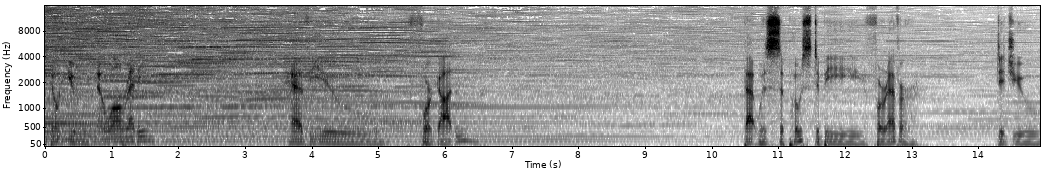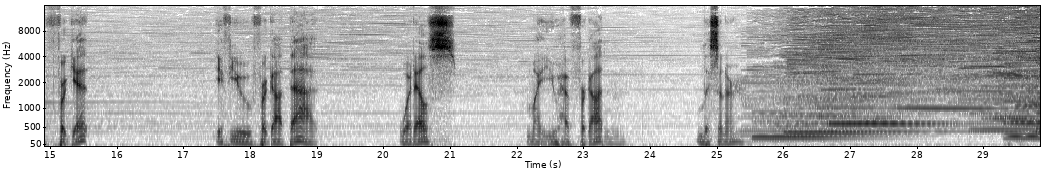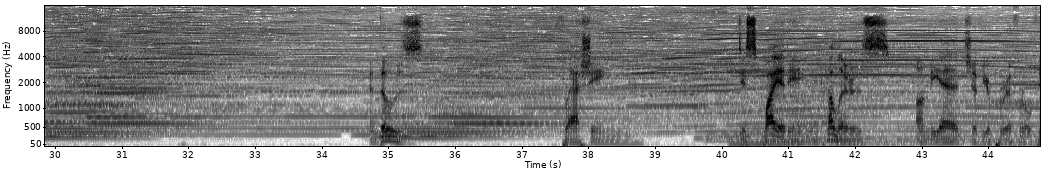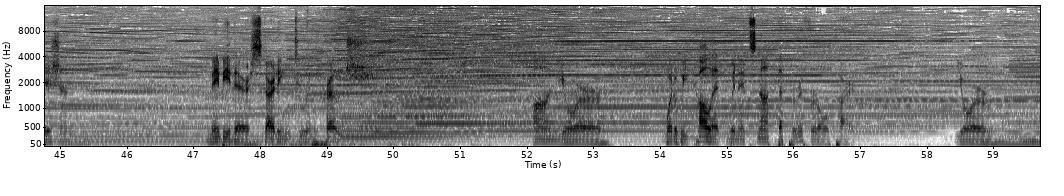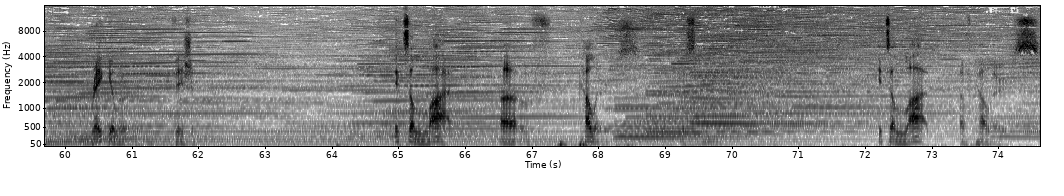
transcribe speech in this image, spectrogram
Don't you know already? Have you forgotten? That was supposed to be forever. Did you forget? If you forgot that, what else might you have forgotten, listener? And those flashing, disquieting colors on the edge of your peripheral vision, maybe they're starting to encroach on your, what do we call it when it's not the peripheral part? Your regular vision. It's a lot of colors. It's a lot of colors.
